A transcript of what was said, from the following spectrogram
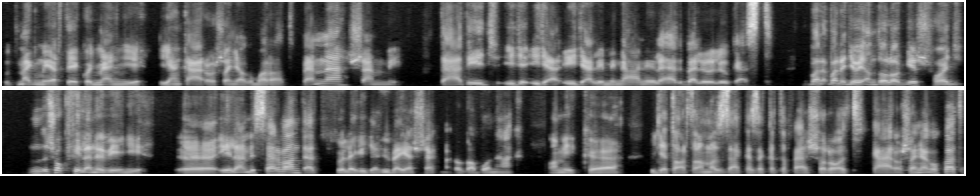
Úgy megmérték, hogy mennyi ilyen káros anyag maradt benne, semmi. Tehát így, így, így, így eliminálni lehet belőlük ezt. Van, van egy olyan dolog is, hogy sokféle növényi élelmiszer van, tehát főleg így a hüvelyesek, meg a gabonák, amik ugye tartalmazzák ezeket a felsorolt káros anyagokat,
